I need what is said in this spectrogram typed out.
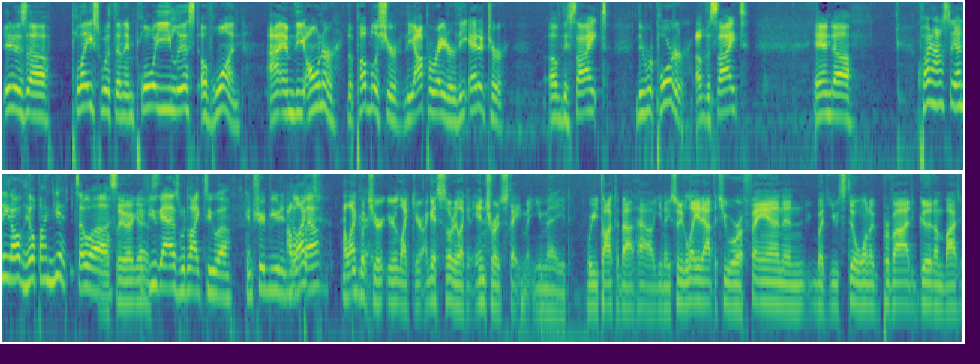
it is a place with an employee list of one. I am the owner, the publisher, the operator, the editor of the site, the reporter of the site, and uh, quite honestly, I need all the help I can get. So, uh, if you guys would like to uh, contribute and I help liked, out, I like what you're, you're like. Your I guess sort of like an intro statement you made where you talked about how you know so you laid out that you were a fan and but you still want to provide good unbiased.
